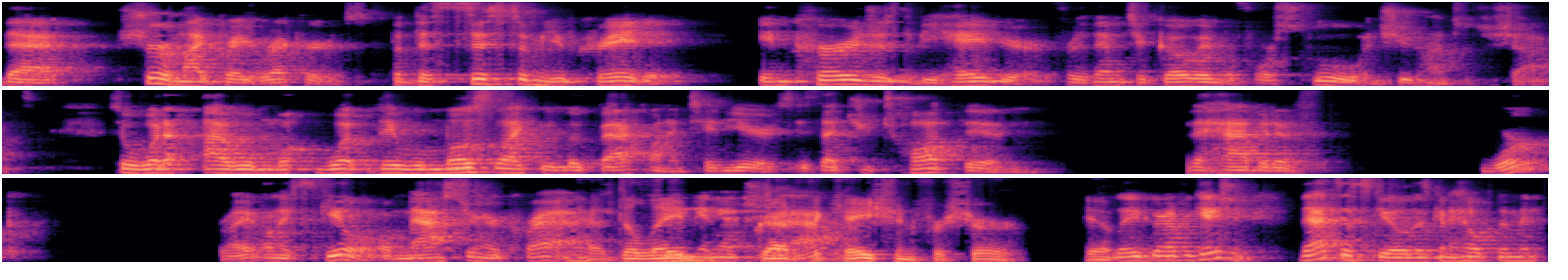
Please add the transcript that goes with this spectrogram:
that sure might break records, but the system you've created encourages the behavior for them to go in before school and shoot hundreds of shots. So what I will, what they will most likely look back on in 10 years is that you taught them the habit of work, right? On a skill, on mastering a craft. Yeah, delayed gratification for sure. Yep. Delayed gratification. That's a skill that's going to help them in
